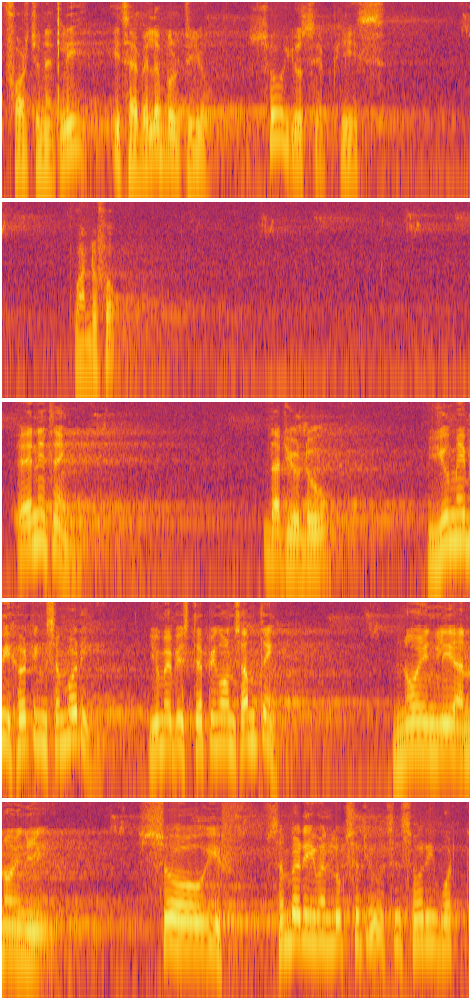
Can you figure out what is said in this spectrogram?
Fortunately, it's available to you. So you say, please. Wonderful. Anything that you do, you may be hurting somebody, you may be stepping on something, knowingly, unknowingly. So if somebody even looks at you, and says, sorry, what?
